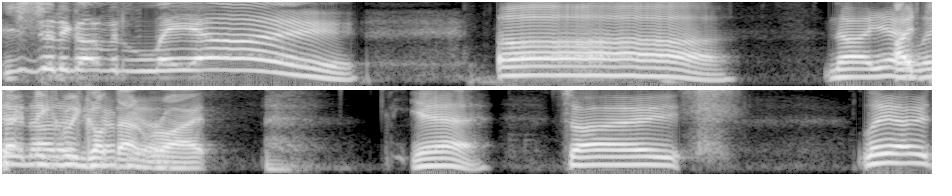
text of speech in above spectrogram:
you should have gone with Leo. Ah. no, yeah. I Leonardo technically got that right. Yeah. So Leo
